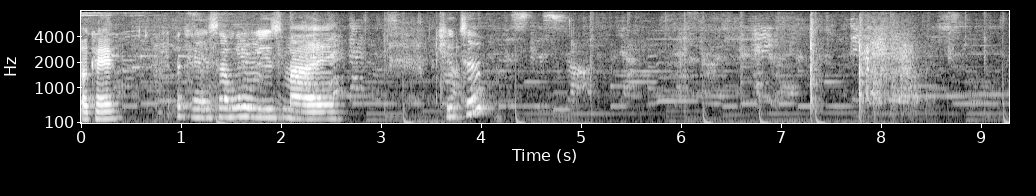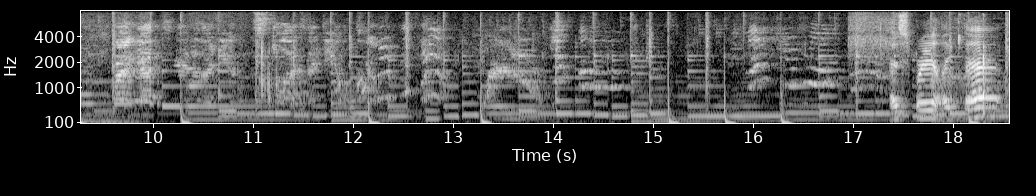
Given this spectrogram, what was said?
okay? Okay, so I'm to use my Q-tip. I spray it like that.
